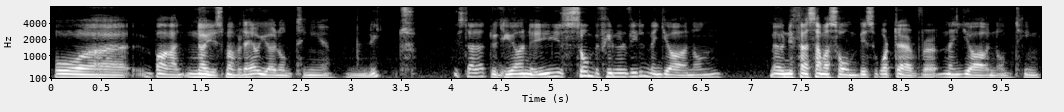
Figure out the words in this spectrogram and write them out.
Och eh, bara nöjes man med det och gör någonting nytt istället. Du kan göra en ny zombiefilm om du vill men gör någon med ungefär samma zombies, whatever, men gör någonting,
